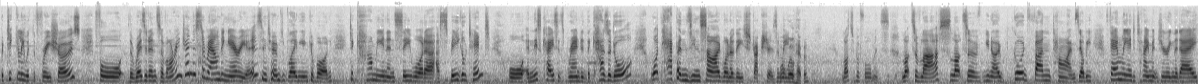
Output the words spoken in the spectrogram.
particularly with the free shows, for the residents of Orange and the surrounding areas in terms of Blayney and Cabonne to come in and see what a, a Spiegel tent, or in this case it's branded the Cazador, what happens inside one of these structures. I what mean, will happen? Lots of performance, lots of laughs, lots of, you know, good fun times. There'll be family entertainment during the day,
